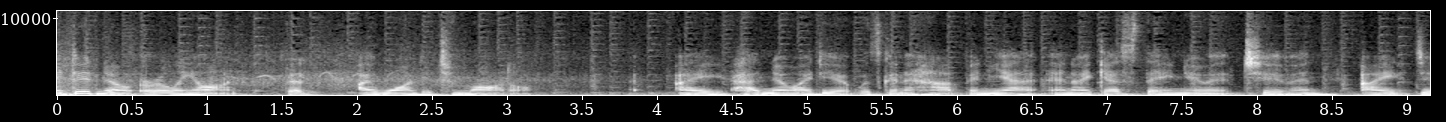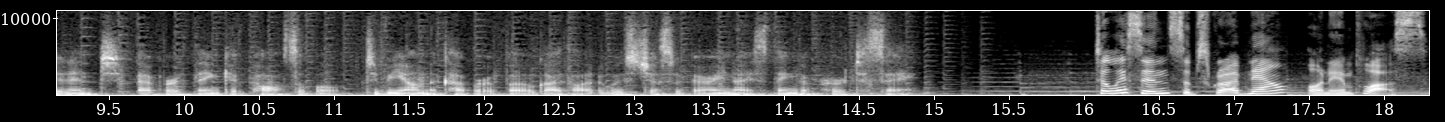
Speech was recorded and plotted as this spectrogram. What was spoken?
I did know early on that I wanted to model. I had no idea it was going to happen yet, and I guess they knew it too. And I didn't ever think it possible to be on the cover of Vogue. I thought it was just a very nice thing of her to say. To listen, subscribe now on M Plus.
